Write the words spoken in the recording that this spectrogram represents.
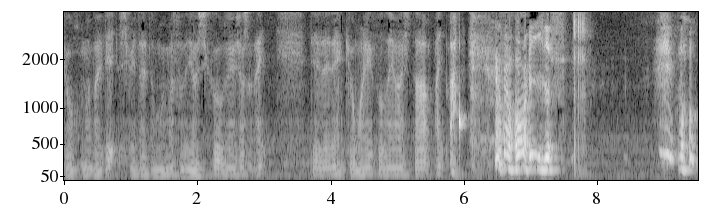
今日この辺りで締めたいと思いますので、よろしくお願いします。はい。ではでね、今日もありがとうございました。はい。あ、もういいです。も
